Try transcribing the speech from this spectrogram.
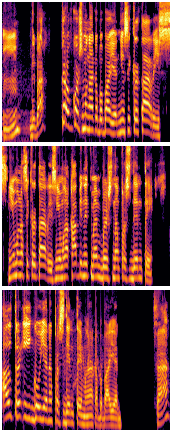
Hmm? Di ba? Pero of course mga kababayan, yung secretaries, yung mga secretaries, yung mga cabinet members ng presidente, alter ego yan ng presidente mga kababayan. Ha?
